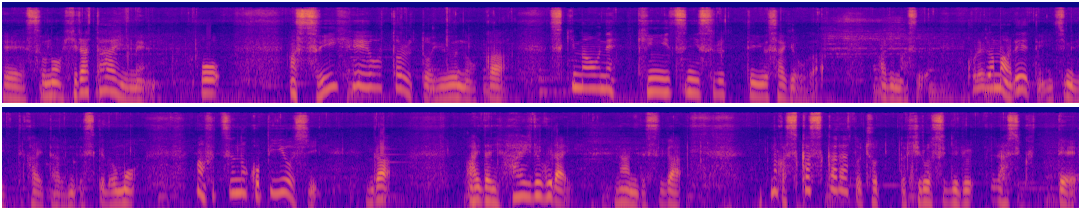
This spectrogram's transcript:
えー、その平たい面を、まあ、水平を取るというのか隙間をね均一にするっていう作業があります。これがまあ 0.1mm って書いてあるんですけども、まあ、普通のコピー用紙が間に入るぐらいなんですがなんかスカスカだとちょっと広すぎるらしくって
